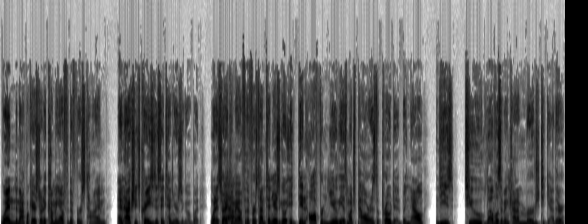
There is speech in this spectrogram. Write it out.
when the MacBook Air started coming out for the first time, and actually it's crazy to say 10 years ago, but when it started yeah. coming out for the first time 10 years ago, it didn't offer nearly as much power as the Pro did. But now these two levels have been kind of merged together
